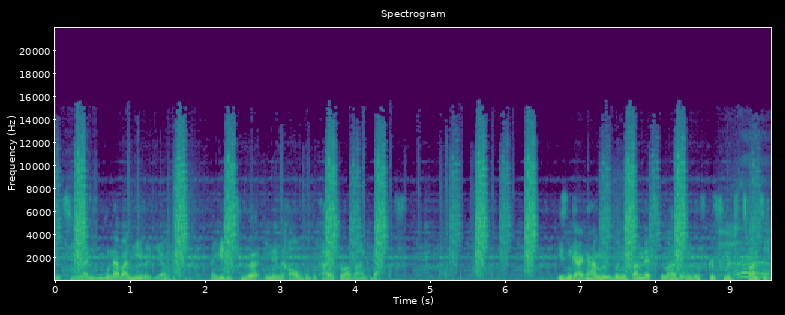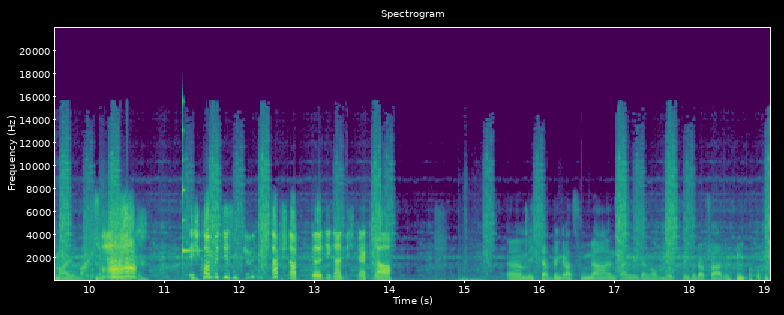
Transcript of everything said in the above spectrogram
jetzt ziehen wir an diesen wunderbaren Hebel hier. Dann geht die Tür in den Raum, wo wir gerade schon mal waren, wieder auf. Diesen Gang haben wir übrigens beim letzten Mal so ungefähr gefühlt 20 Mal gemacht. Ach! Ich komme mit diesen blöden Schnapp-Schnapp-Dingern nicht mehr klar. Ähm, ich hab, bin gerade zu nah ans rangegangen auf den Moosweg und hab Schaden genommen.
